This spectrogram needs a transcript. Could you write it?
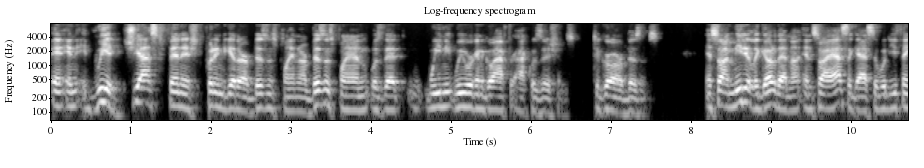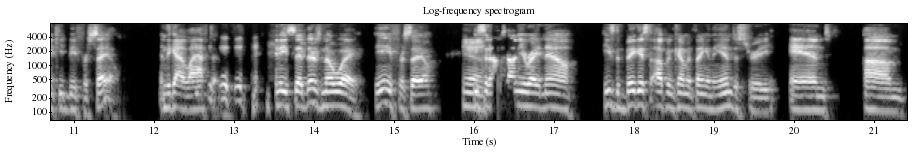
and, and we had just finished putting together our business plan. And our business plan was that we need, we were going to go after acquisitions to grow our business. And so I immediately go to that. And, I, and so I asked the guy, I said, "What do you think he'd be for sale?" And the guy laughed at me, and he said, "There's no way he ain't for sale." Yeah. He said, "I'm telling you right now, he's the biggest up and coming thing in the industry, and um,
